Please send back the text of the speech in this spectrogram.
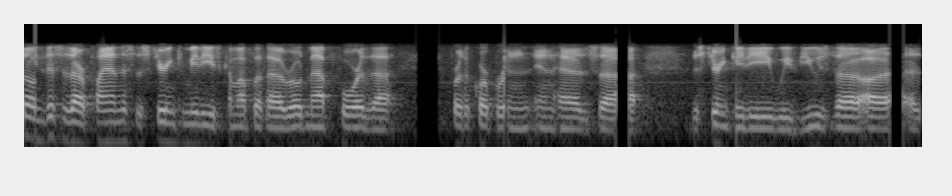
So this is our plan. This is the steering committee has come up with a roadmap for the for the corporation and has uh, the steering committee. We've used the uh, as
